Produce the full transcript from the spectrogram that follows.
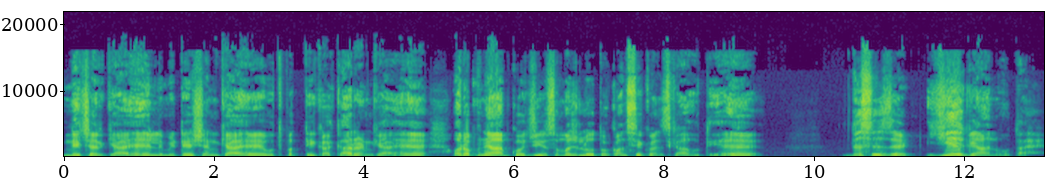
नेचर क्या है? लिमिटेशन क्या है? उत्पत्ति का कारण क्या है? और अपने आप को जीव समझ लो तो कॉन्सिक्वेंस क्या होती है? दिस इज़ इट ये ज्ञान होता है।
